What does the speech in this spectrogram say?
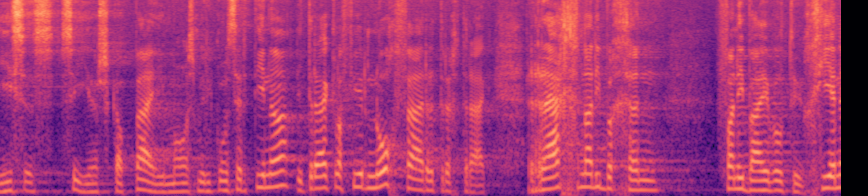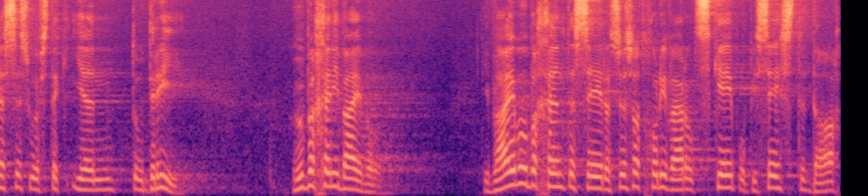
Jesus se heerskappy. Maar ons moet die konsertina, die trekklavier nog verder terugtrek, reg na die begin van die Bybel toe. Genesis hoofstuk 1 tot 3. Hoe begin die Bybel? Die Bybel begin te sê dat soos wat God die wêreld skep op die 6ste dag,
